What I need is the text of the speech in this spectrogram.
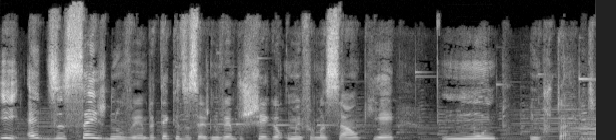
E a 16 de novembro, até que a 16 de novembro, chega uma informação que é muito importante.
